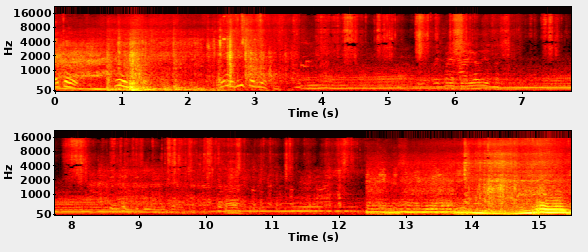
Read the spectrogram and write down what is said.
Eco, qué bonito. Qué bonito, viejo. Para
